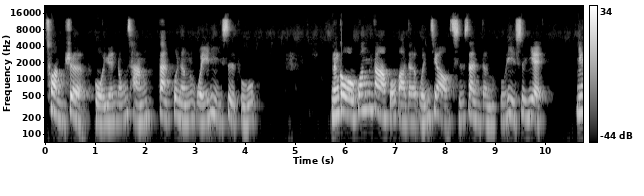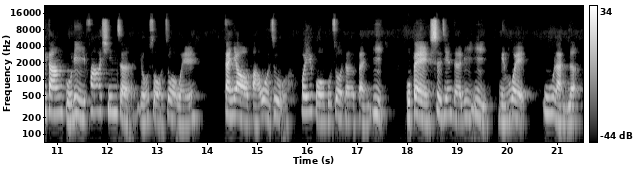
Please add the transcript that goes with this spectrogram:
创设果园农场，但不能唯利是图。能够光大佛法的文教、慈善等福利事业，应当鼓励发心者有所作为，但要把握住挥佛不做的本意，不被世间的利益、名位污染了。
